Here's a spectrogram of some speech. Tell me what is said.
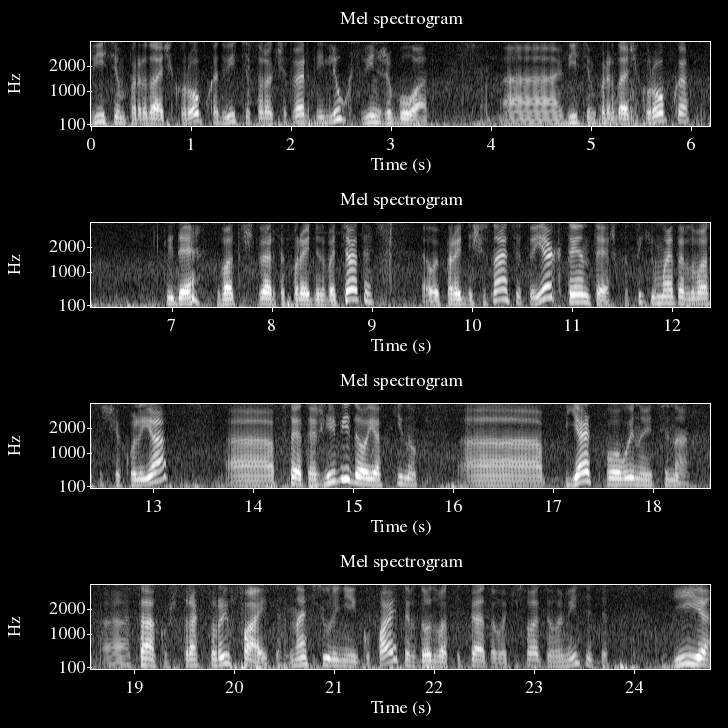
8 передач коробка, 244 люкс, він же Булат. А, 8 передач коробка. Іде 24 переднє 20, ой, переднє 16, як ТНТшка, тільки в метр 20 ще колія. Все теж є відео, я скину 5,5 ціна. Також трактори Fighter на всю лінійку Fighter до 25 числа цього місяця діє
